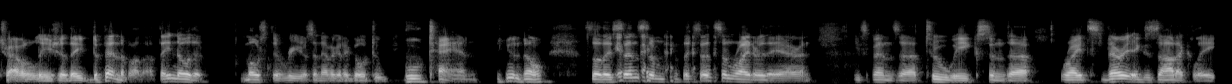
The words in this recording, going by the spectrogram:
Travel Leisure, they depend upon that. They know that most of the readers are never going to go to Bhutan, you know. So they send some they send some writer there, and he spends uh, two weeks and uh, writes very exotically.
